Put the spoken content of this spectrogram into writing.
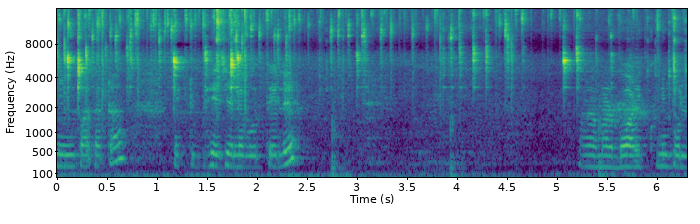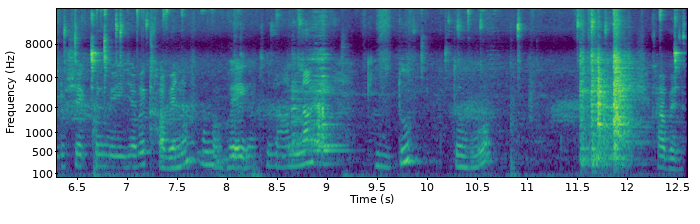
নিম পাতাটা, একটু ভেজে নেব তেলে। আর আমার বর এক্ষুনি বলল, সে এক্ষুনি বেরিয়ে যাবে, খাবে না। হয়ে গেছে রান্না, কিন্তু তবুও খাবে না।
